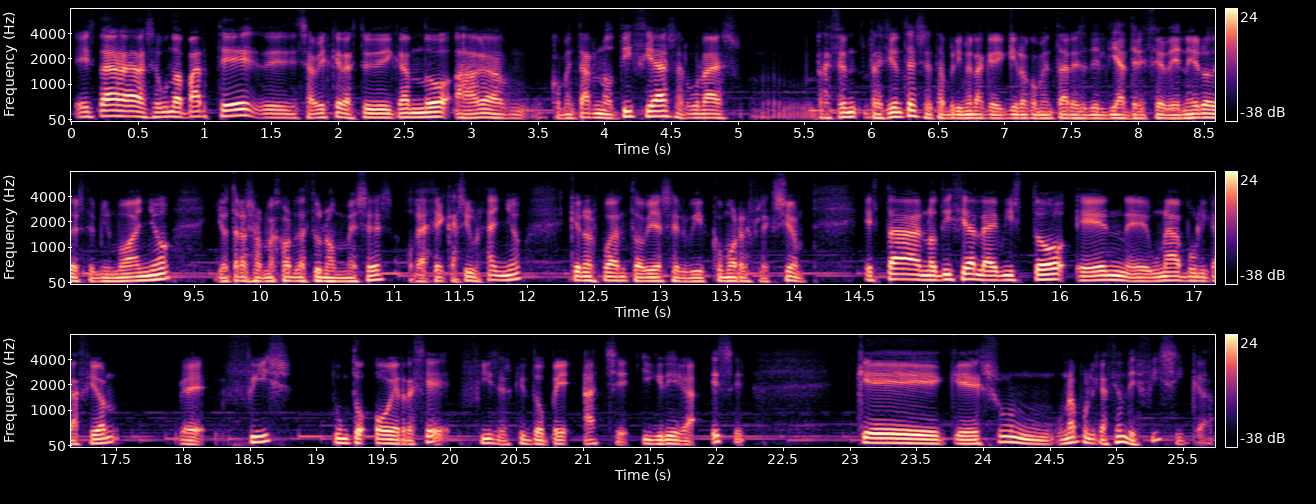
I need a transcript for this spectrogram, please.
Esta segunda parte, eh, sabéis que la estoy dedicando a comentar noticias, algunas recientes. Esta primera que quiero comentar es del día 13 de enero de este mismo año y otras a lo mejor de hace unos meses o de hace casi un año que nos puedan todavía servir como reflexión. Esta noticia la he visto en eh, una publicación de fish.org, fish escrito P-H-Y-S, que, que es una publicación de física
